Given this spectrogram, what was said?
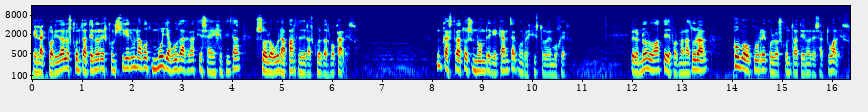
En la actualidad los contratenores consiguen una voz muy aguda gracias a ejercitar solo una parte de las cuerdas vocales. Un castrato es un hombre que canta con registro de mujer, pero no lo hace de forma natural como ocurre con los contratenores actuales.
